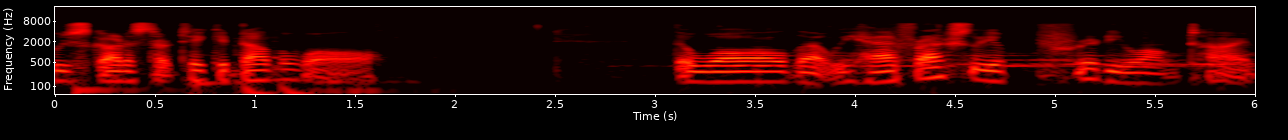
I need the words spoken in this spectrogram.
we just got to start taking down the wall. The wall that we had for actually a pretty long time.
